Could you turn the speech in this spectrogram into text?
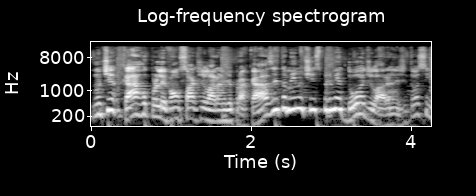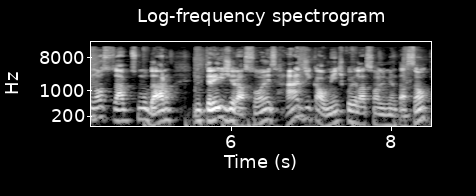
Não tinha carro para levar um saco de laranja para casa e também não tinha espremedor de laranja. Então, assim, nossos hábitos mudaram em três gerações, radicalmente com relação à alimentação.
